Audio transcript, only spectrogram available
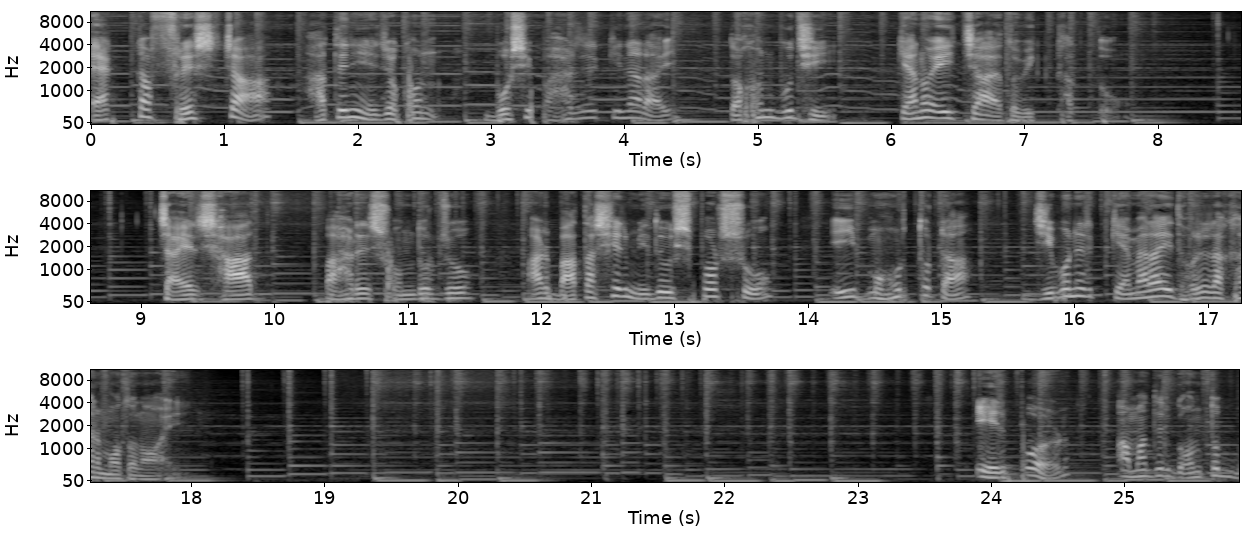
একটা ফ্রেশ চা হাতে নিয়ে যখন বসি পাহাড়ের কিনারায়, তখন বুঝি কেন এই চা এত বিখ্যাত। চায়ের স্বাদ, পাহাড়ের সৌন্দর্য আর বাতাসের মৃদু স্পর্শ এই মুহূর্তটা জীবনের ক্যামেরায় ধরে রাখার মতো নয়। এরপর আমাদের গন্তব্য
